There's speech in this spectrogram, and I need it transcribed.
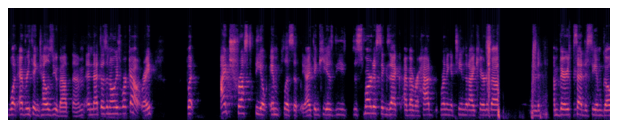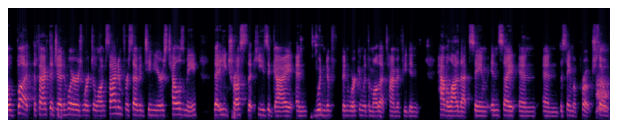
what everything tells you about them. And that doesn't always work out, right? I trust Theo implicitly. I think he is the, the smartest exec I've ever had running a team that I cared about. And I'm very sad to see him go. But the fact that Jed Hoyer has worked alongside him for 17 years tells me that he trusts that he's a guy and wouldn't have been working with him all that time if he didn't have a lot of that same insight and and the same approach. So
